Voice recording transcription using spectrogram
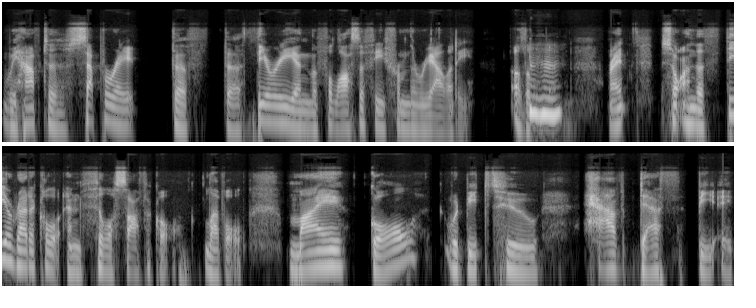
we have to separate the the theory and the philosophy from the reality a little mm-hmm. bit, right? So, on the theoretical and philosophical level, my goal would be to have death be a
